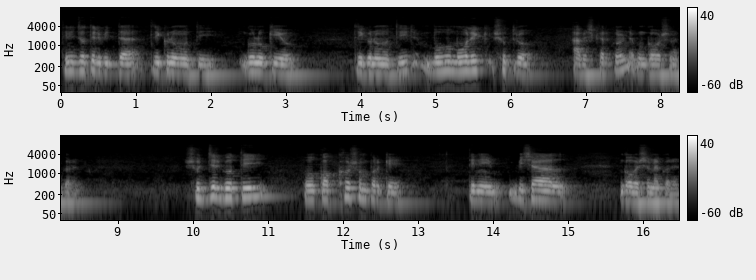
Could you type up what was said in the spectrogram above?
তিনি জ্যোতির্বিদ্যা, ত্রিকোণমতি, গোলকীয় ত্রিকোণমতির বহু মৌলিক সূত্র আবিষ্কার করেন এবং গবেষণা করেন। সূর্যের গতি ও কক্ষ সম্পর্কে তিনি বিশাল গবেষণা করেন।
